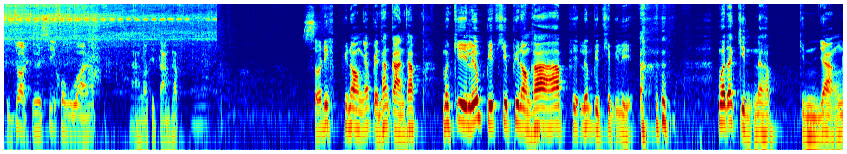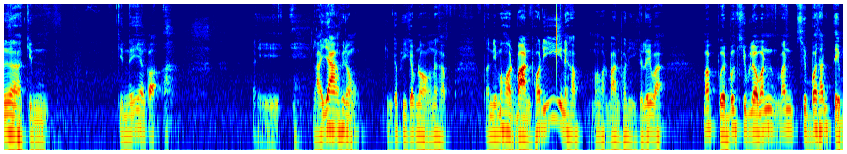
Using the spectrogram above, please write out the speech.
สุดยอดคือซี่โครงวัวนะครับอะเราติดตามครับ สวัสดีพี่น้องยังเป็นทางการครับ เมื่อกี้ลืมปิดคลิปพี่น้องครับพี่ลืมปิดคลิปอิลิเมื่อตะกินนะครับ กินย่างเนื้อกิน กินนี้ยังก็อ้หลายย่างพี่น้อง กินกับพี่กับน้องนะครับ ตอนนี้มาหอดบานพอดีนะครับมาหอดบานพอดีก็เลยว่า มาเปิดเบิ่งคลิปแล้วมันมันคลิปบ่ทันเต็ม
